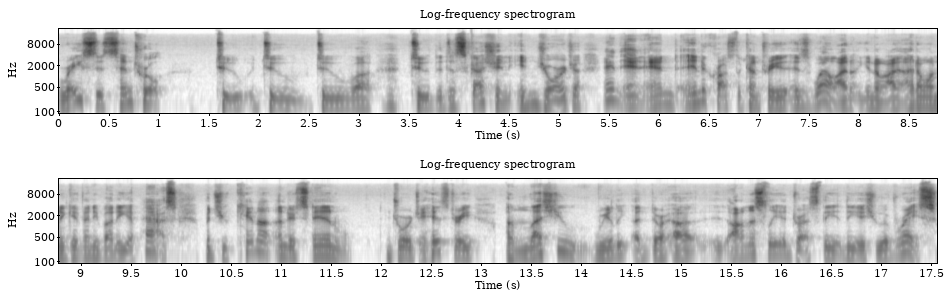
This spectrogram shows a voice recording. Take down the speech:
Race is central to to to uh, to the discussion in Georgia and, and, and, and across the country as well. I don't you know I, I don't want to give anybody a pass, but you cannot understand Georgia history unless you really uh, honestly address the, the issue of race.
